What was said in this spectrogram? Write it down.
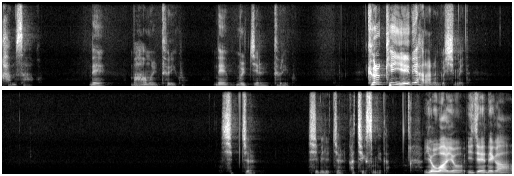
감사하고 내 마음을 드리고 내 물질을 드리고 그렇게 예배하라는 것입니다. 10절, 11절 같이 읽습니다. 여호와여 이제 내가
